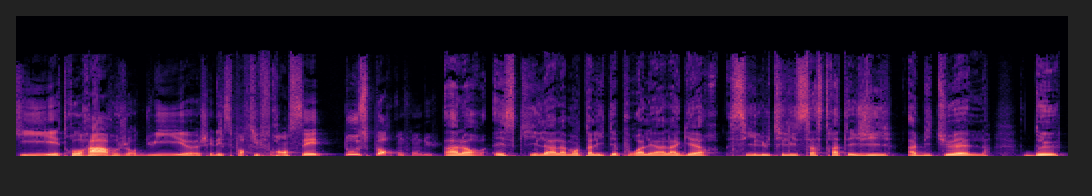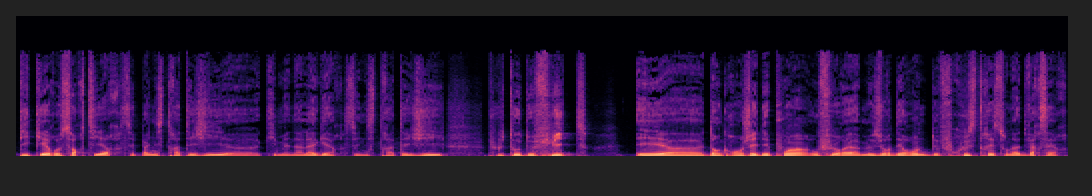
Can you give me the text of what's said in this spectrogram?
qui est trop rare aujourd'hui euh, chez les sportifs français, tous sports confondus. Alors, est-ce qu'il a la mentalité pour aller à la guerre? S'il utilise sa stratégie habituelle de piquer ressortir C'est pas une stratégie euh, qui mène à la guerre, c'est une stratégie plutôt de fuite et euh, d'engranger des points au fur et à mesure des rondes, de frustrer son adversaire.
